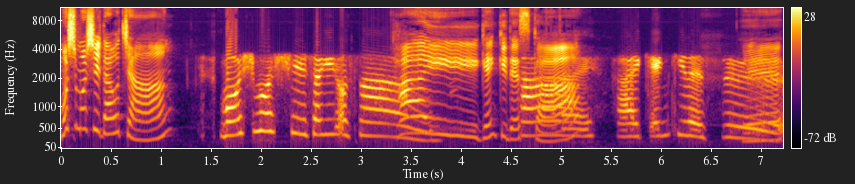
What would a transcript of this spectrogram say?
もしもし、ダオちゃん。もしもし、さぎこさん。はい、元気ですかはい、はい、元気です。ねえ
